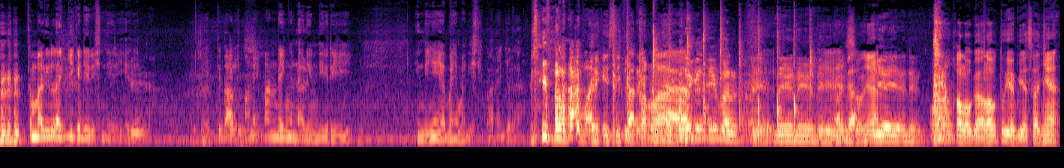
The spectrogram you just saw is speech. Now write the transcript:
Kembali lagi ke diri sendiri gitu. Iya. Kita harus pandai-pandai ngendalin diri. Intinya ya banyak-banyak istighfar aja lah. Kembali ke istighfar ya. Istighfar benar. Lagi istighfar. Nih nih nih. Iya, soalnya Iya iya nih. orang kalau galau tuh ya biasanya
